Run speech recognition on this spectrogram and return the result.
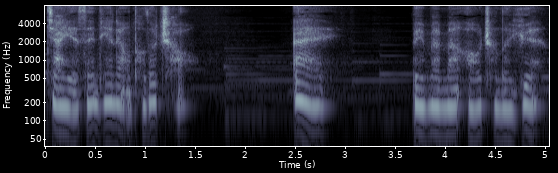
家也三天两头的吵，爱被慢慢熬成了怨。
